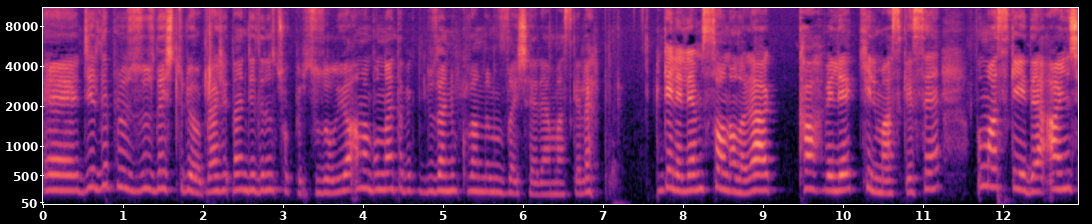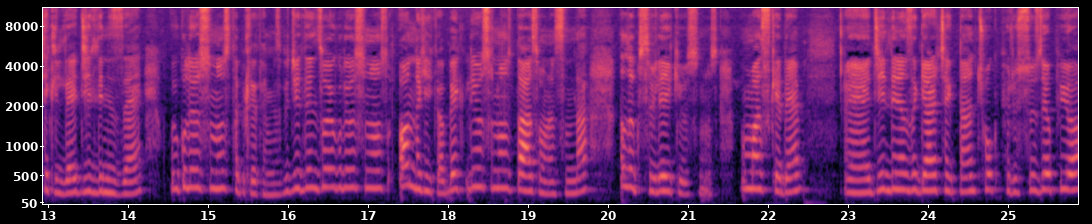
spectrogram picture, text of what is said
E, cildi pürüzsüzleştiriyor. Gerçekten cildiniz çok pürüzsüz oluyor. Ama bunlar tabii ki düzenli kullandığınızda işe yarayan maskeler. Gelelim son olarak kahveli kil maskesi. Bu maskeyi de aynı şekilde cildinize uyguluyorsunuz. Tabii ki de temiz bir cildinize uyguluyorsunuz. 10 dakika bekliyorsunuz. Daha sonrasında ılık suyla yıkıyorsunuz. Bu maskede e, cildinizi gerçekten çok pürüzsüz yapıyor.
